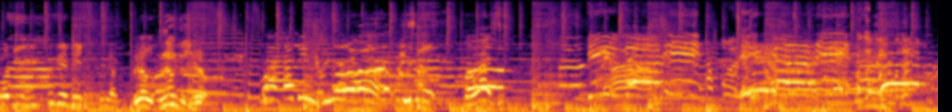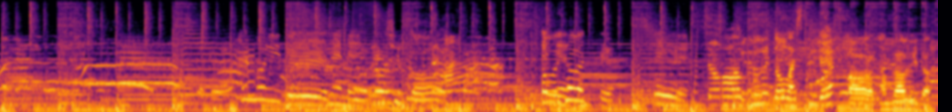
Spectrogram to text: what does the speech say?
어디 이쁘게 드시면 그냥 그냥 주세요 와, 따님 놀려요. 뭐라? 할머니 하실 거. 한번 쳐봐주세요. 네. 아, 국물 너무 맛있는데요? 아 감사합니다.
